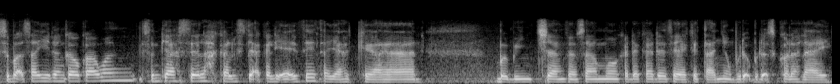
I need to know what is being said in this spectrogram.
Sebab saya dan kawan-kawan sentiasalah kalau setiap kali exam saya akan berbincang sama-sama. Kadang-kadang saya akan tanya budak-budak sekolah lain.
